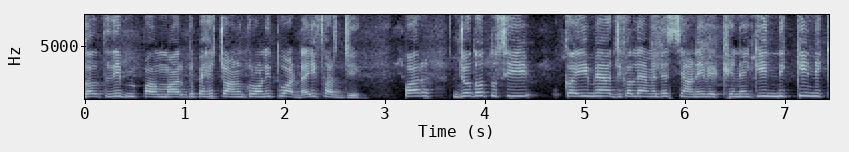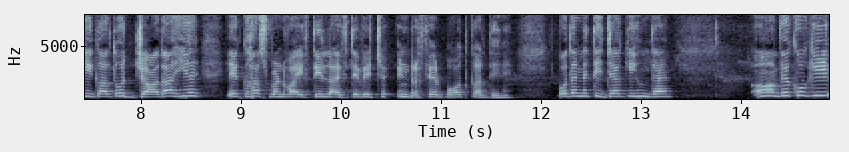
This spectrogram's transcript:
ਗਲਤ ਦੀ ਪ- ਮਾਰਗ ਪਹਿਚਾਣ ਕਰਾਉਣੀ ਤੁਹਾਡਾ ਹੀ ਫਰਜ਼ ਏ। ਪਰ ਜਦੋਂ ਤੁਸੀਂ ਕਈ, ਮੈਂ ਅੱਜ ਕੱਲ੍ਹ ਐਵੇਂ ਦੇ ਸਿਆਣੇ ਵੇਖੇ ਨੇ ਕਿ ਨਿੱਕੀ ਨਿੱਕੀ ਗੱਲ ਤੋਂ ਜ਼ਿਆਦਾ ਹੀ ਇੱਕ ਹਸਬੰਡ ਵਾਈਫ ਦੀ ਲਾਈਫ ਦੇ ਵਿੱਚ ਇੰਟਰਫੇਅਰ ਬਹੁਤ ਕਰਦੇ ਨੇ। ਉਹਦਾ ਨਤੀਜਾ ਕੀ ਹੁੰਦਾ ਹੈ? ਵੇਖੋ ਕਿ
